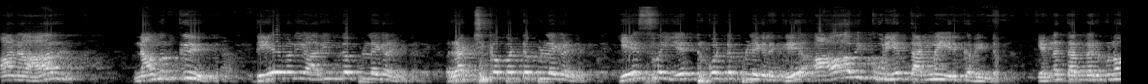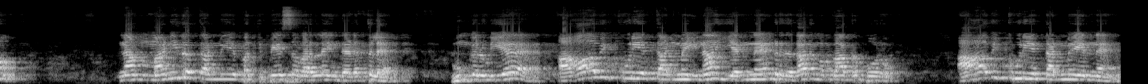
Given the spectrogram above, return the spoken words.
ஆனால் நமக்கு தேவனை அறிந்த பிள்ளைகள் ரட்சிக்கப்பட்ட பிள்ளைகள் இயேசுவை ஏற்றுக்கொண்ட பிள்ளைகளுக்கு ஆவிக்குரிய தன்மை இருக்க வேண்டும். என்ன தன்மை இருக்கணும்? நம் மனித தன்மையை பத்தி பேச வரல இந்த இடத்துல. உங்களுடைய ஆவிக்குரிய தன்மைனா என்னன்றதான் நம்ம பார்க்க போறோம். ஆவிக்குரிய தன்மை என்ன?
